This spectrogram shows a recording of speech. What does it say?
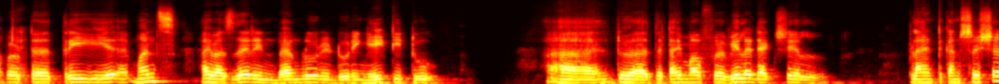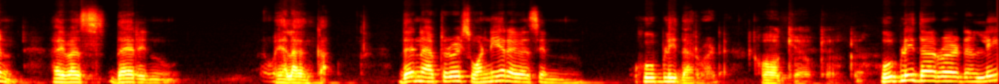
about three months I was there in Bangalore in during eighty two the time of wheel and plant plant construction I was there in Yelahanka then afterwards one year I was in Then Dharwad. Okay okay okay Hubli ಧಾರವಾಡನಲ್ಲಿ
